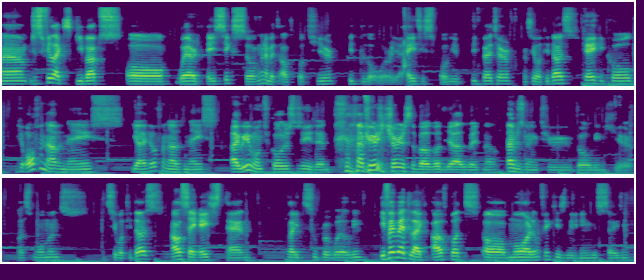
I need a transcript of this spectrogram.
um, just feel like give ups or weird a6, so I'm gonna bet output here. Bit lower, yeah, 8 is probably a bit better. Let's see what he does. Okay, he called. He often have an ace. Yeah, he often has an ace. I really want to call this end. I'm really curious about what he has right now. I'm just going to go in here. Last moments. Let's see what he does. I'll say ace 10 played super well. If I bet like output or more, I don't think he's leading this season.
